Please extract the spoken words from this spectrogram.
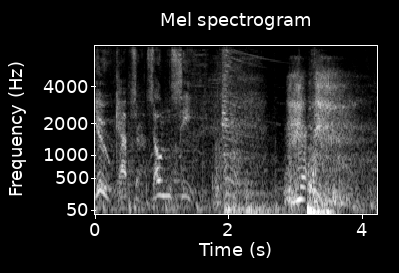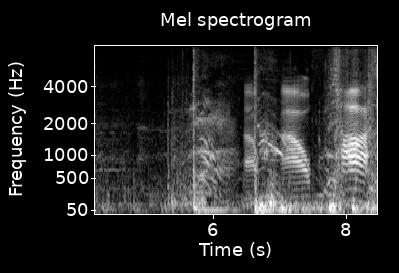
You captured Zone C. Ow. Ow. Ah!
